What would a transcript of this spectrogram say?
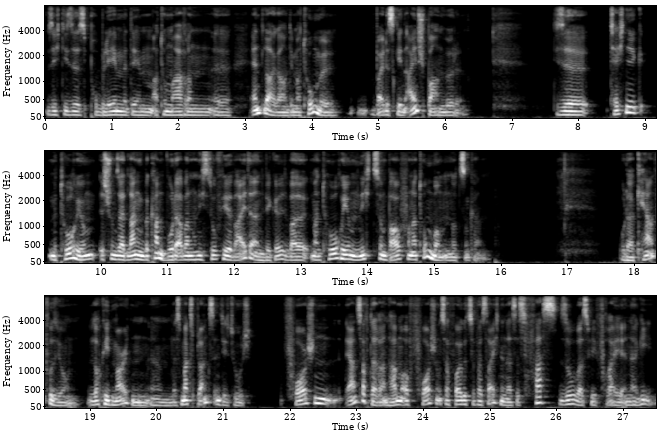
sich dieses Problem mit dem atomaren äh, Endlager und dem Atommüll weitestgehend einsparen würde. Diese Technik mit Thorium ist schon seit langem bekannt, wurde aber noch nicht so viel weiterentwickelt, weil man Thorium nicht zum Bau von Atombomben nutzen kann. Oder Kernfusion. Lockheed Martin, ähm, das Max-Planck-Institut forschen ernsthaft daran, haben auch Forschungserfolge zu verzeichnen. Das ist fast sowas wie freie Energie.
